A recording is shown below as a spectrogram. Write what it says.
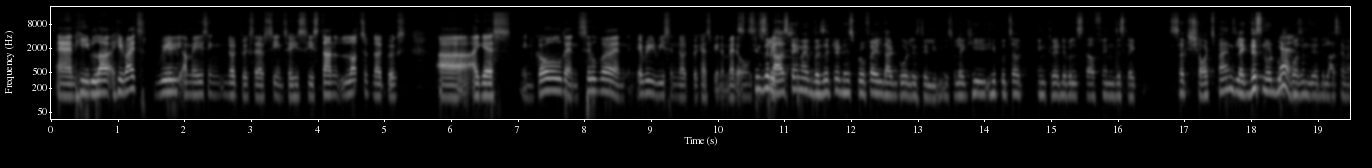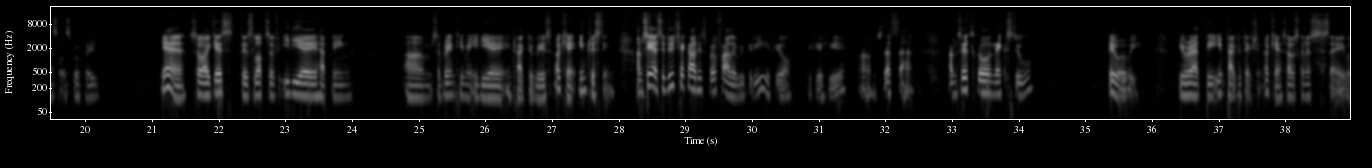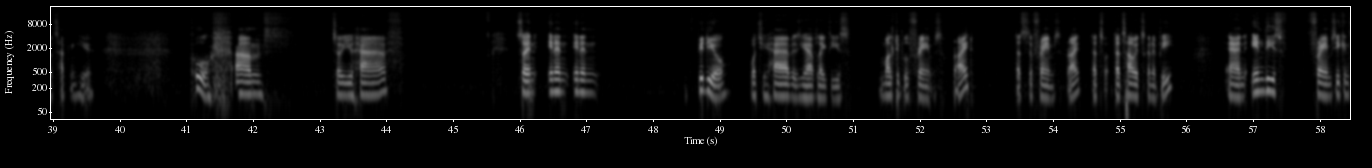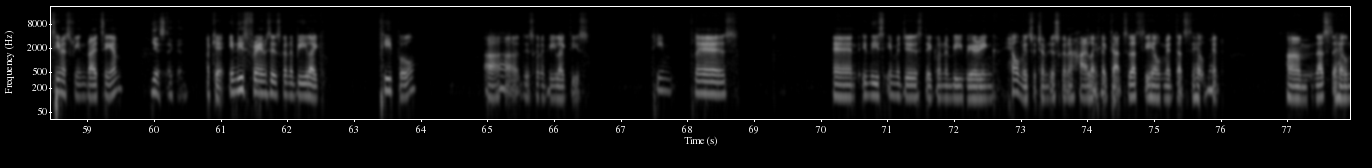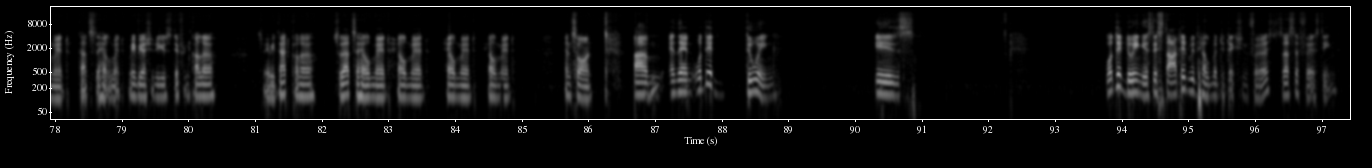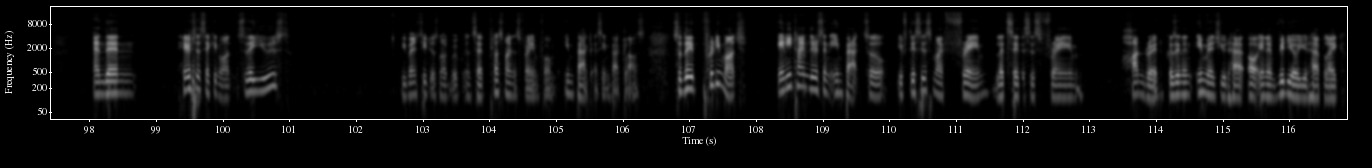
And he lo- he writes really amazing notebooks that I've seen. So he's he's done lots of notebooks. Uh, I guess in gold and silver, and every recent notebook has been a medal. Since the last time I visited his profile, that gold is really new. So like he he puts out incredible stuff in just like such short spans. Like this notebook Yeah. wasn't there the last time I saw his profile. Yeah, so I guess there's lots of EDA happening. Um, so Brain Team and EDA interactive is okay, interesting. Um, so yeah, so do check out his profile, everybody, if you're if you're here. Um, so that's that. Um, so let's go next to where were we? We were at the impact detection. Okay, so I was gonna say what's happening here. Cool. Um, so you have so in in an in an video what you have is you have like these multiple frames, right? That's the frames, right? That's what that's how it's going to be. And in these frames, you can see my screen, right, CM? Yes, I can. Okay, in these frames, there's going to be like people. Uh, there's going to be like these team players. And in these images, they're going to be wearing helmets, which I'm just going to highlight like that. So that's the helmet, that's the helmet. Um, that's the helmet, that's the helmet. Maybe I should use a different color. So maybe that color. So that's a helmet, helmet, helmet, helmet, and so on. Um, mm-hmm. And then what they're doing is what they're doing is they started with helmet detection first. So that's the first thing. And then here's the second one. So they used we benched Tito's notebook and set plus minus frame from impact as impact class. So they pretty much anytime there's an impact, so if this is my frame, let's say this is frame 100, because in an image you'd have, or in a video you'd have like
